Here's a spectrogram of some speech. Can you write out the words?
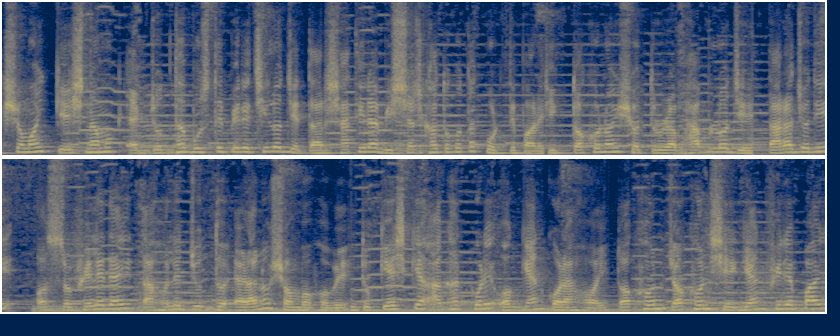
একসময় কেশ নামক এক যোদ্ধা বুঝতে পেরেছিল যে তার সাথীরা বিশ্বাসঘাতকতা করতে পারে। ঠিক তখনই শত্রুরা ভাবল যে তারা যদি অস্ত্র ফেলে দেয়, তাহলে যুদ্ধ এড়ানো সম্ভব হবে। কিন্তু কেশকে আঘাত করে অজ্ঞান করা হয়। তখন, যখন সে জ্ঞান ফিরে পায়,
